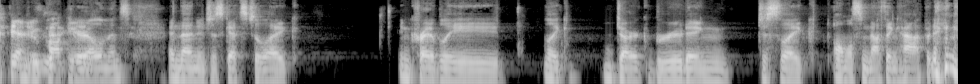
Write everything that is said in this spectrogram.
exactly. popular elements. And then it just gets to like incredibly like dark brooding just like almost nothing happening.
